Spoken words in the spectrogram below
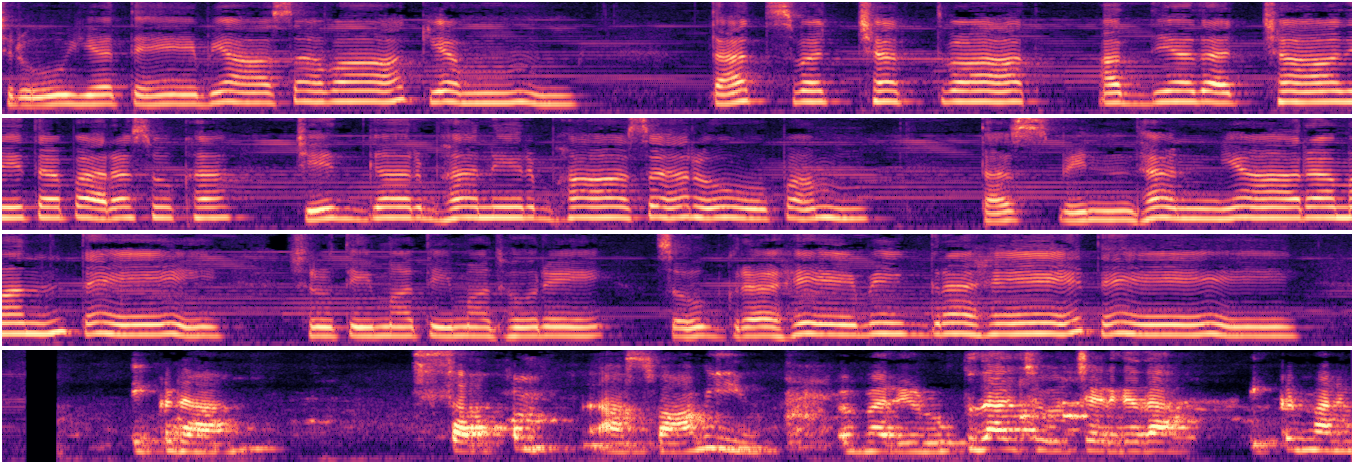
श्रूयते व्यासवाक्यम्। तत्स्वच्छत्वात् अद्यदच्छादितपरसुख तस्मिन् धन्यारमन्ते श्रुतिमतिमधुरे సుగ్రహే విగ్రహే తే ఇక్కడ సర్పం ఆ స్వామి మరి రూపుదాల్చి వచ్చాడు కదా. ఇక్కడ మనం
